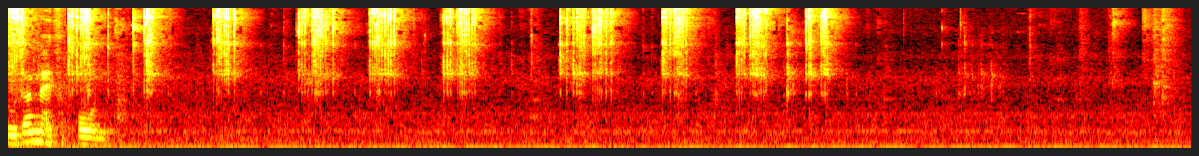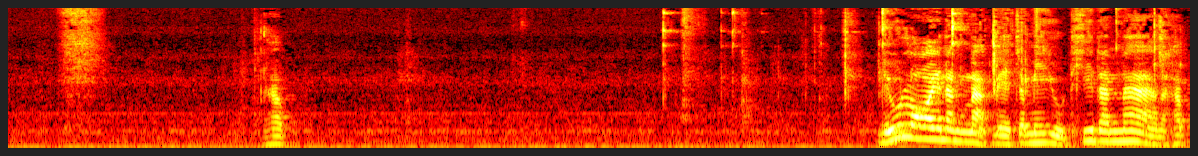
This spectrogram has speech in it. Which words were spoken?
ดูด้านในสปูนนะครับริ้วรอยหนักๆเนี่ยจะมีอยู่ที่ด้านหน้านะครับ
